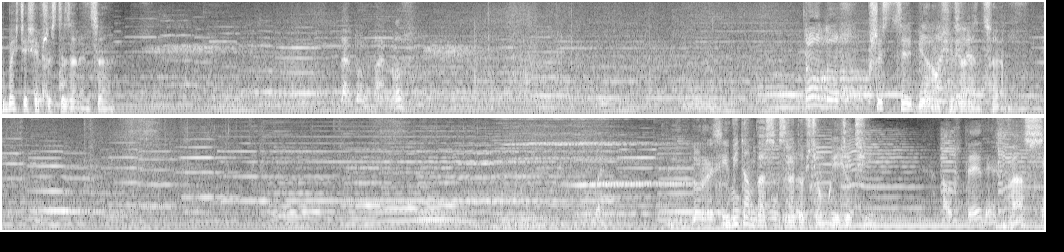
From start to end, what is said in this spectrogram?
Weźcie się wszyscy za ręce. Todos Wszyscy biorą się za ręce. Witam Was z radością, moje dzieci. Was,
